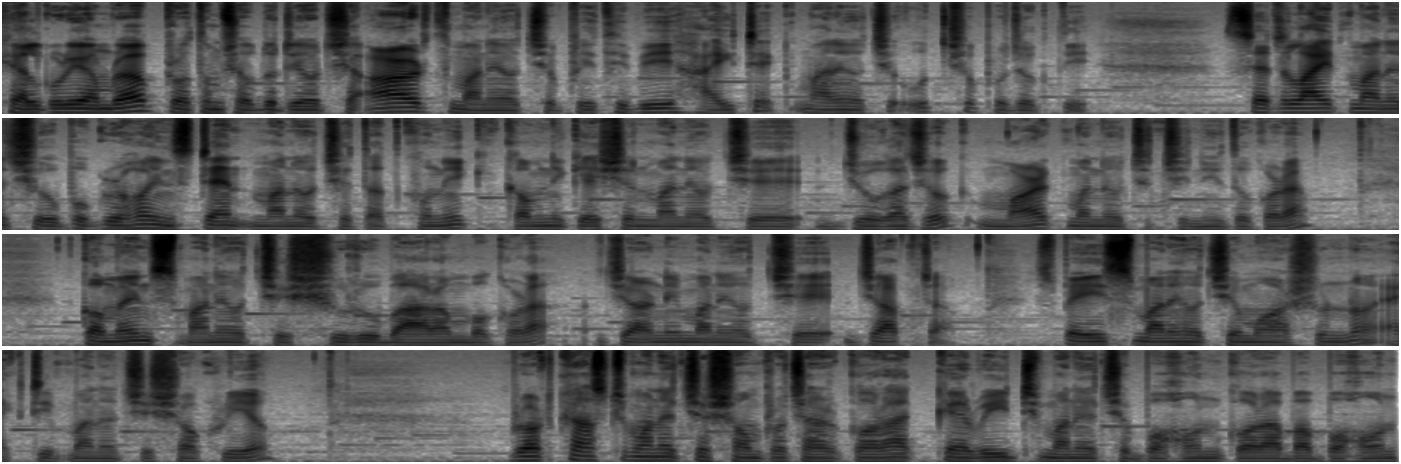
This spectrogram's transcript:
খেয়াল করি আমরা, প্রথম শব্দটি হচ্ছে আর্থ মানে হচ্ছে পৃথিবী হাইটেক মানে হচ্ছে উচ্চ প্রযুক্তি। স্যাটেলাইট মানে হচ্ছে উপগ্রহ ইনস্ট্যান্ট মানে হচ্ছে তাৎক্ষণিক কমিউনিকেশন মানে হচ্ছে যোগাযোগ মার্ক মানে হচ্ছে চিহ্নিত করা কমেন্টস মানে হচ্ছে শুরু বা আরম্ভ করা জার্নি মানে হচ্ছে যাত্রা স্পেস মানে হচ্ছে মহাশূন্য অ্যাক্টিভ মানে হচ্ছে সক্রিয় ব্রডকাস্ট মানে হচ্ছে সম্প্রচার করা ক্যারিড মানে হচ্ছে বহন করা বা বহন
